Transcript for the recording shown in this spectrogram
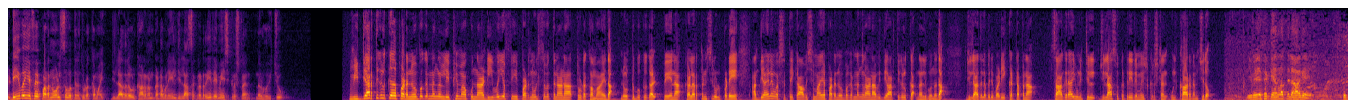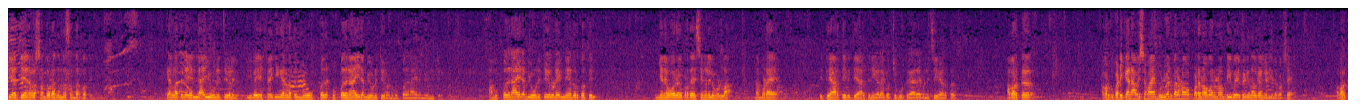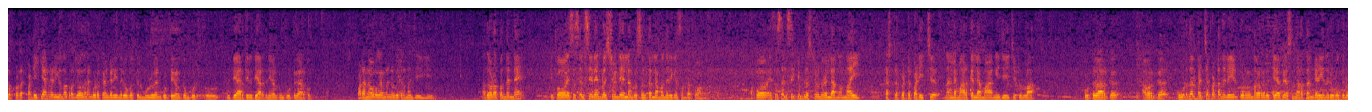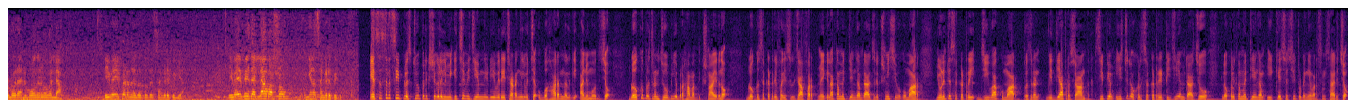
DYFI പഠനോത്സവത്തിന് തുടക്കമായി. ജില്ലാതല ഉദ്ഘാടനം കട്ടപ്പനയിൽ ജില്ലാ സെക്രട്ടറി രമേശ് കൃഷ്ണൻ നിർവഹിച്ചു. വിദ്യാർത്ഥികൾക്ക് പഠനോപകരണങ്ങൾ ലഭ്യമാക്കുന്ന ഡിവൈഎഫ്ഇ പഠനോത്സവത്തിനാണ് തുടക്കമായത്. നോട്ട്ബുക്കുകൾ പേന കളർ പെൻസിൽ ഉൾപ്പെടെ അധ്യയന വർഷത്തേക്ക് ആവശ്യമായ പഠനോപകരണങ്ങളാണ് വിദ്യാർത്ഥികൾക്ക് നൽകുന്നത്. ജില്ലാതല പരിപാടി കട്ടപ്പന സാഗര യൂണിറ്റിൽ ജില്ലാ സെക്രട്ടറി രമേശ് കൃഷ്ണൻ ഉദ്ഘാടനം ചെയ്തു. ഡിവൈഎഫ് കേരളത്തിലാകെ പുതിയ അധ്യയന വർഷം തുടങ്ങുന്ന സന്ദർഭത്തിൽ കേരളത്തിലെ എല്ലാ യൂണിറ്റുകളിലും ഡിവൈഎഫ്ഐക്ക് കേരളത്തിൽ മുപ്പത് മുപ്പതിനായിരം യൂണിറ്റുകളുണ്ട് മുപ്പതിനായിരം യൂണിറ്റുകൾ. ആ മുപ്പതിനായിരം യൂണിറ്റുകളുടെയും നേതൃത്വത്തിൽ ഇങ്ങനെ ഓരോ പ്രദേശങ്ങളിലുമുള്ള നമ്മുടെ വിദ്യാർത്ഥി വിദ്യാർത്ഥിനികളെ കൊച്ചു കൂട്ടുകാരെ വിളിച്ചു ചേർത്ത് അവർക്ക് അവർക്ക് പഠിക്കാൻ ആവശ്യമായ മുഴുവൻ പഠനോ പഠനോപകരണവും ഡിവൈഎഫ്ഐക്ക് നൽകാൻ കഴിയില്ല. പക്ഷേ അവർക്ക് പഠിക്കാൻ കഴിയുന്ന പ്രചോദനം കൊടുക്കാൻ കഴിയുന്ന രൂപത്തിൽ മുഴുവൻ കുട്ടികൾക്കും വിദ്യാർത്ഥി വിദ്യാർത്ഥിനികൾക്കും കൂട്ടുകാർക്കും പഠനോപകരണങ്ങൾ വിതരണം ചെയ്യുകയും അതോടൊപ്പം തന്നെ ഇപ്പോൾ എസ് എസ് എൽ സിയുടെയും പ്ലസ് ടുവിന്റെ എല്ലാം റിസൾട്ട് എല്ലാം വന്നിരിക്കുന്ന സന്ദർഭമാണ്. അപ്പോൾ എസ് എസ് എൽ സിക്കും പ്ലസ് ടുവിനും എല്ലാം നന്നായി കഷ്ടപ്പെട്ട് പഠിച്ച് നല്ല മാർക്കെല്ലാം വാങ്ങി ജയിച്ചിട്ടുള്ള കൂട്ടുകാർക്ക് അവർക്ക് കൂടുതൽ മെച്ചപ്പെട്ട നിലയിൽ തുടർന്ന് അവരുടെ വിദ്യാഭ്യാസം നടത്താൻ കഴിയുന്ന രൂപത്തിലുള്ള ഒരു അനുമോദനവുമെല്ലാം ഡിവൈഎഫ്ഐയുടെ നേതൃത്വത്തിൽ സംഘടിപ്പിക്കുകയാണ്. ഡിവൈഎഫ്ഐ ഇത് എല്ലാ വർഷവും ഇങ്ങനെ സംഘടിപ്പിക്കും. S S L C plus two പരീക്ഷകളിൽ മികച്ച വിജയം നേടിയവരെ ചടങ്ങിൽ വെച്ച് ഉപഹാരം നൽകി അനുമോദിച്ചു. ബ്ലോക്ക് പ്രസിഡന്റ് ജോബി എബ്രഹാം അധ്യക്ഷനായിരുന്നു. ബ്ലോക്ക് സെക്രട്ടറി ഫൈസൽ ജാഫർ മേഖലാ കമ്മിറ്റി അംഗം Rajalakshmi Sivakumar unit secretary Jeeva Kumar president Vidya Prashant C P M east local secretary T G M Raju local committee അംഗം ഇ കെ ശശി തുടങ്ങിയവർ സംസാരിച്ചു.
